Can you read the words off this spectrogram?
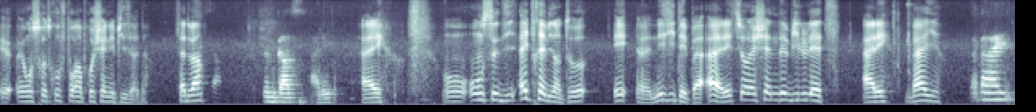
et, et on se retrouve pour un prochain épisode. Ça te va? Je me casse. Allez. Allez, on, on se dit à très bientôt et euh, n'hésitez pas à aller sur la chaîne de Biloulette. Allez, bye Bye bye.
